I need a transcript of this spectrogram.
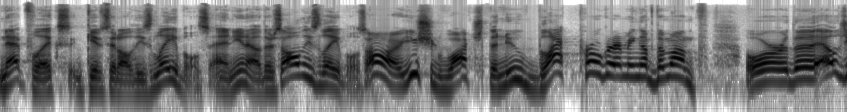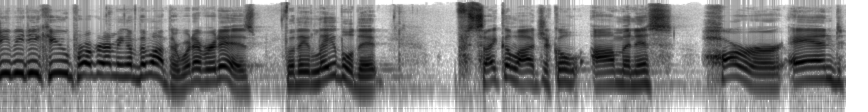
Netflix gives it all these labels. And, you know, there's all these labels. Oh, you should watch the new black programming of the month or the LGBTQ programming of the month or whatever it is. Well, they labeled it psychological, ominous, horror, and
